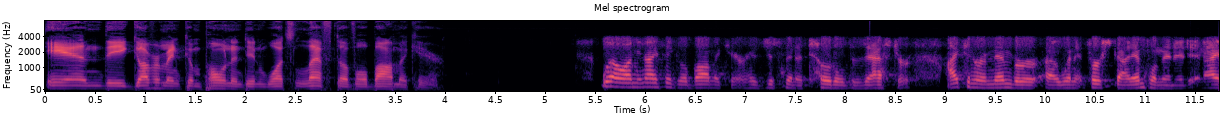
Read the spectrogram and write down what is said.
and the government component in what's left of Obamacare? Well, I mean, I think Obamacare has just been a total disaster. I can remember uh, when it first got implemented, and I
